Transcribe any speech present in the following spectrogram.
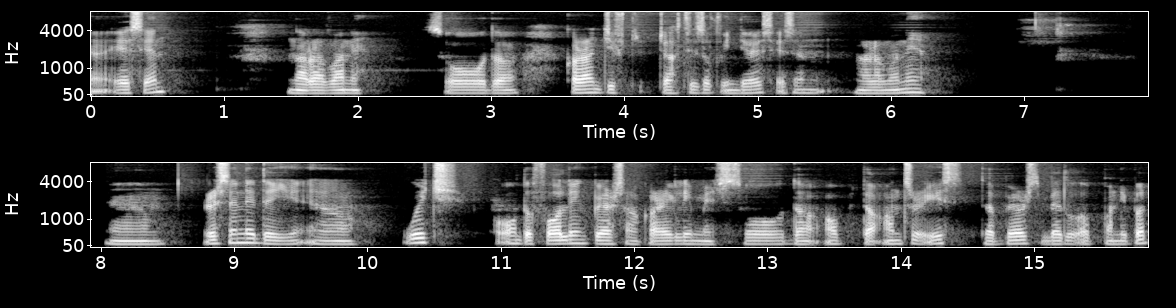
uh, S.N. Naravane. So the current Chief Justice of India is S.N. Naravane. Um, recently, the uh, which of the following pairs are correctly matched? So the of the answer is the Bears Battle of Panipat,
